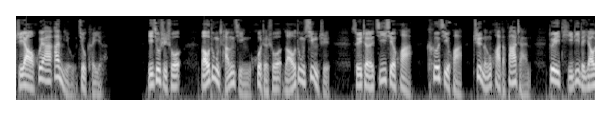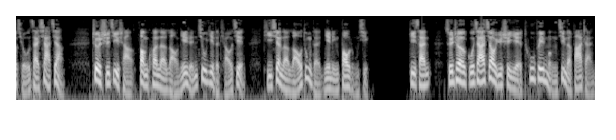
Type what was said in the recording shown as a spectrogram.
只要会按按钮就可以了。也就是说。劳动场景或者说劳动性质，随着机械化、科技化、智能化的发展，对体力的要求在下降。这实际上放宽了老年人就业的条件，体现了劳动的年龄包容性。第三，随着国家教育事业突飞猛进的发展，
